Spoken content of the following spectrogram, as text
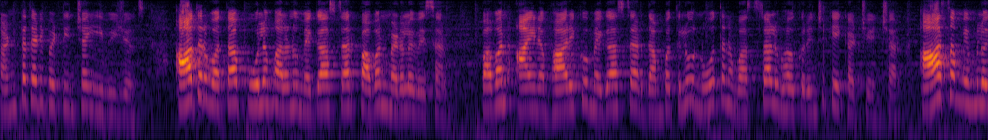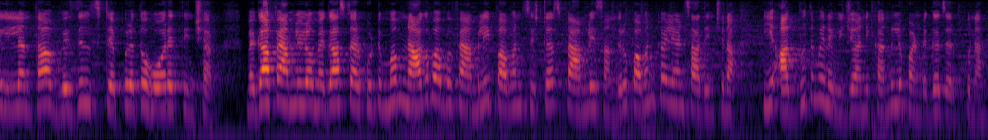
కంటతడి పెట్టించా ఈ విజువల్స్. ఆ తర్వాత పూలమాలను మెగాస్టార్ పవన్ మెడలో వేశారు. పవన్ ఆయన భార్యకు మెగాస్టార్ దంపతులు నూతన వస్త్రాలు బహుకరించి కేక్ కట్ చేయించారు. ఆ సమయంలో ఇల్లంతా విజిల్ స్టెప్పులతో హోరెత్తించారు. మెగా ఫ్యామిలీలో మెగాస్టార్ కుటుంబం Nagababu family Pawan sisters families అందరూ పవన్ కళ్యాణ్ సాధించిన ఈ అద్భుతమైన విజయాన్ని కన్నుల పండుగ జరుపుకున్నారు.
